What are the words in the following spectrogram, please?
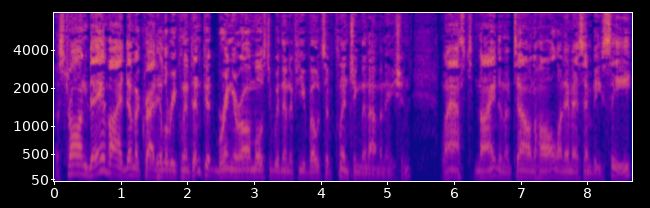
A strong day by Democrat Hillary Clinton could bring her almost to within a few votes of clinching the nomination. Last night in a town hall on MSNBC,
